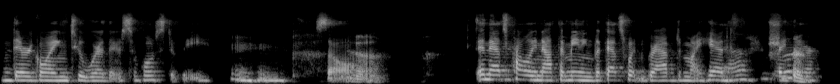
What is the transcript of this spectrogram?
they're going to where they're supposed to be. Mhm. So, Yeah, and that's probably not the meaning, but that's what grabbed my head Yeah. right sure. there.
